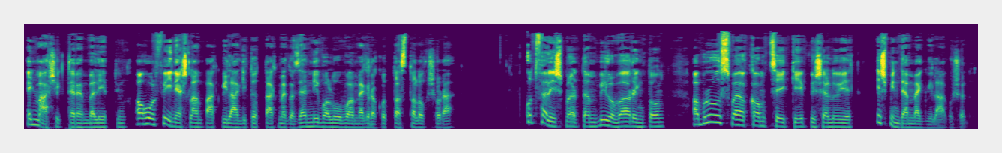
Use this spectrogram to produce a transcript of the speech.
egy másik terembe léptünk, ahol fényes lámpák világították meg az ennivalóval megrakott asztalok sorát. Ott felismertem Bill Warrington, a Bruce Welcome cég képviselőjét, és minden megvilágosodott.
